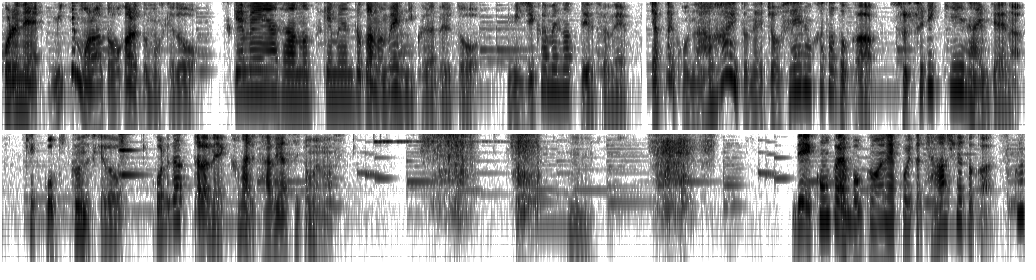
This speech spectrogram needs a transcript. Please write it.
これね見てもらうと分かると思うんですけどつけ麺屋さんのつけ麺とかの麺に比べると短めになってるんですよね。やっぱりこう長いとね女性の方とかすすりきれないみたいな結構聞くんですけどこれだったらねかなり食べやすいと思います。うん。で今回僕はねこういったチャーシューとか作っ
